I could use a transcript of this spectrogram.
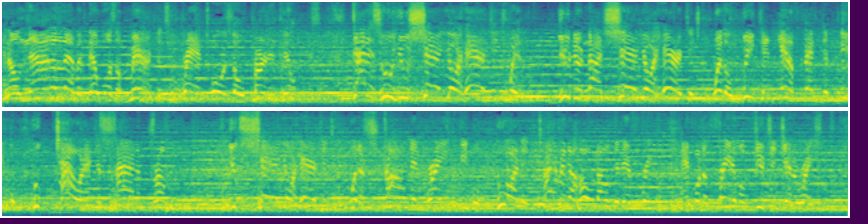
And on 9-11, there was Americans who ran towards those burning buildings. That is who you share your heritage with. You do not share your heritage with a weak and ineffective people who cower at the sight of trouble. You share your heritage with a strong and brave people who are determined to hold on to their freedom and for the freedom of future generations.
